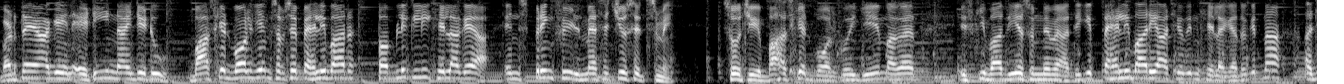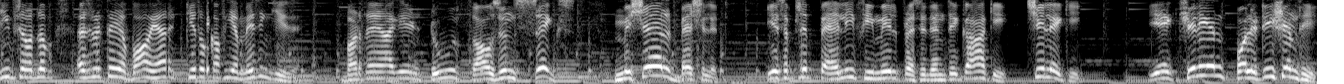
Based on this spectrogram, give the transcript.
बढ़ते हैं आगे इन 1892 बास्केटबॉल गेम सबसे पहली बार पब्लिकली खेला गया इन स्प्रिंगफील्ड मैसेच्यूसेट्स में। सोचिए बास्केटबॉल कोई गेम अगर इसकी बात ये सुनने में आती कि पहली बार ही आज के दिन खेला गया तो कितना अजीब सा मतलब ऐसा लगता है वाह यार, ये तो काफ़ी अमेजिंग चीज़ है। बढ़ते हैं आगे इन 2006 मिशेल बेशलेट ये सबसे पहली फीमेल प्रेसिडेंट थी कहाँ की? चिले की। ये एक चिलियन पॉलिटिशियन थी।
